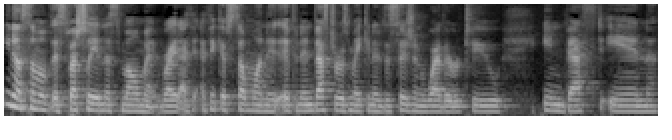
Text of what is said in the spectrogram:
you know some of especially in this moment right I, th- I think if someone if an investor is making a decision whether to invest in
